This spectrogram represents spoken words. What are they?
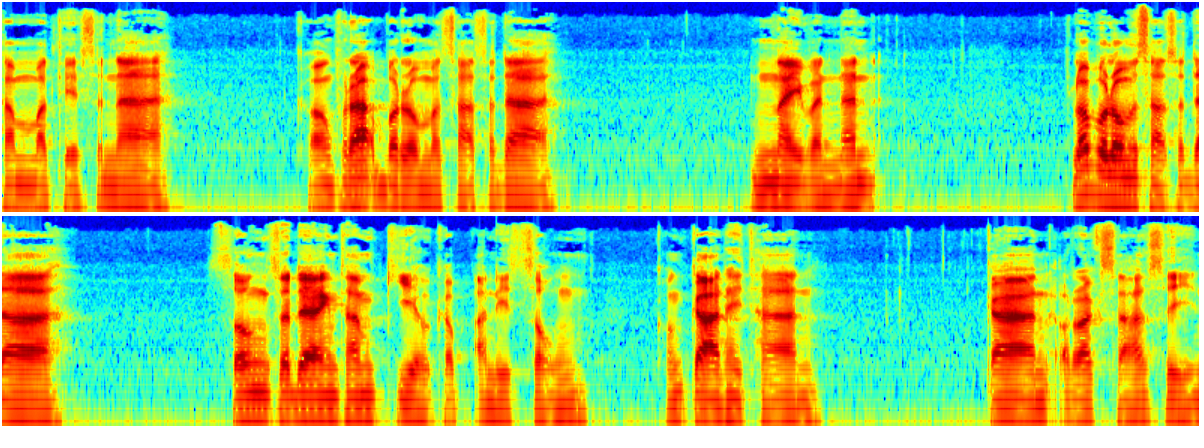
ธรรมเทศนาของพระบรมศาสดา ในวันนั้น พระบรมศาสดา ทรงแสดงธรรมเกี่ยวกับอนิสงค์ของการให้ทาน การรักษาศีล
